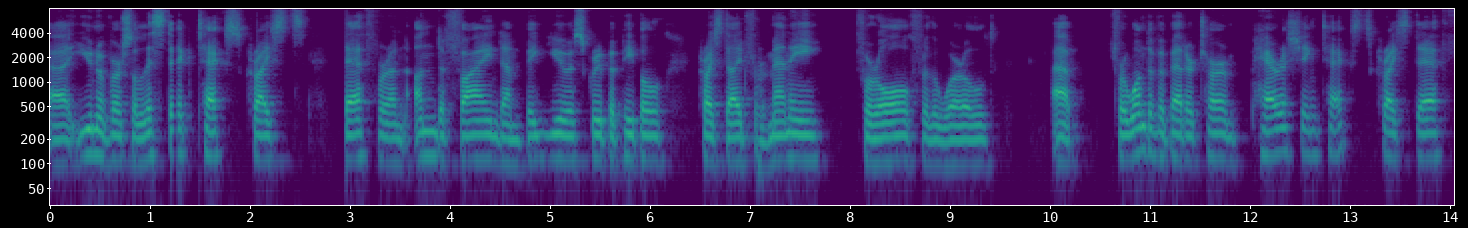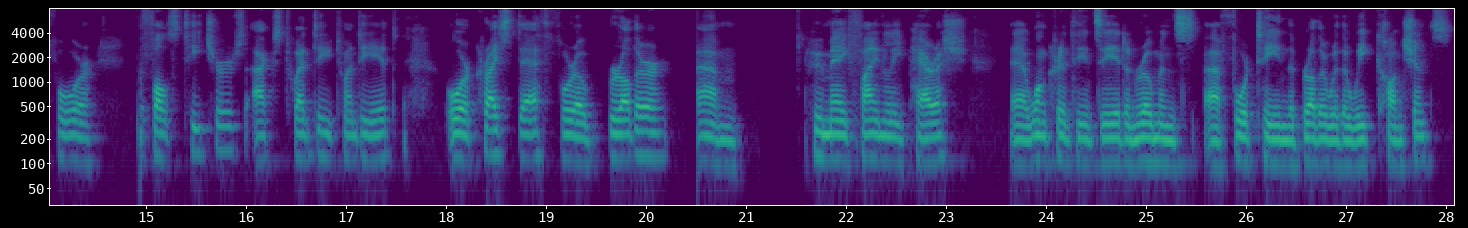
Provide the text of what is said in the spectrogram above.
uh, universalistic texts, Christ's death for an undefined, ambiguous group of people. Christ died for many, for all, for the world uh, for want of a better term, perishing texts, Christ's death for the false teachers, Acts 20, 28, or Christ's death for a brother um, who may finally perish, uh, 1 Corinthians 8 and Romans uh, 14, the brother with a weak conscience.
